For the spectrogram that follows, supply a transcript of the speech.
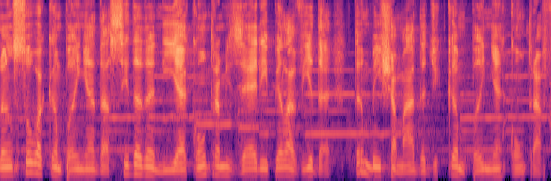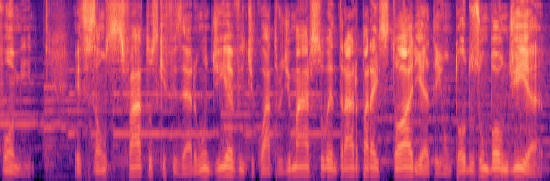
lançou a campanha da cidadania contra a miséria e pela vida, também chamada de campanha contra a fome. Esses são os fatos que fizeram o dia 24 de março entrar para a história. Tenham todos um bom dia.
